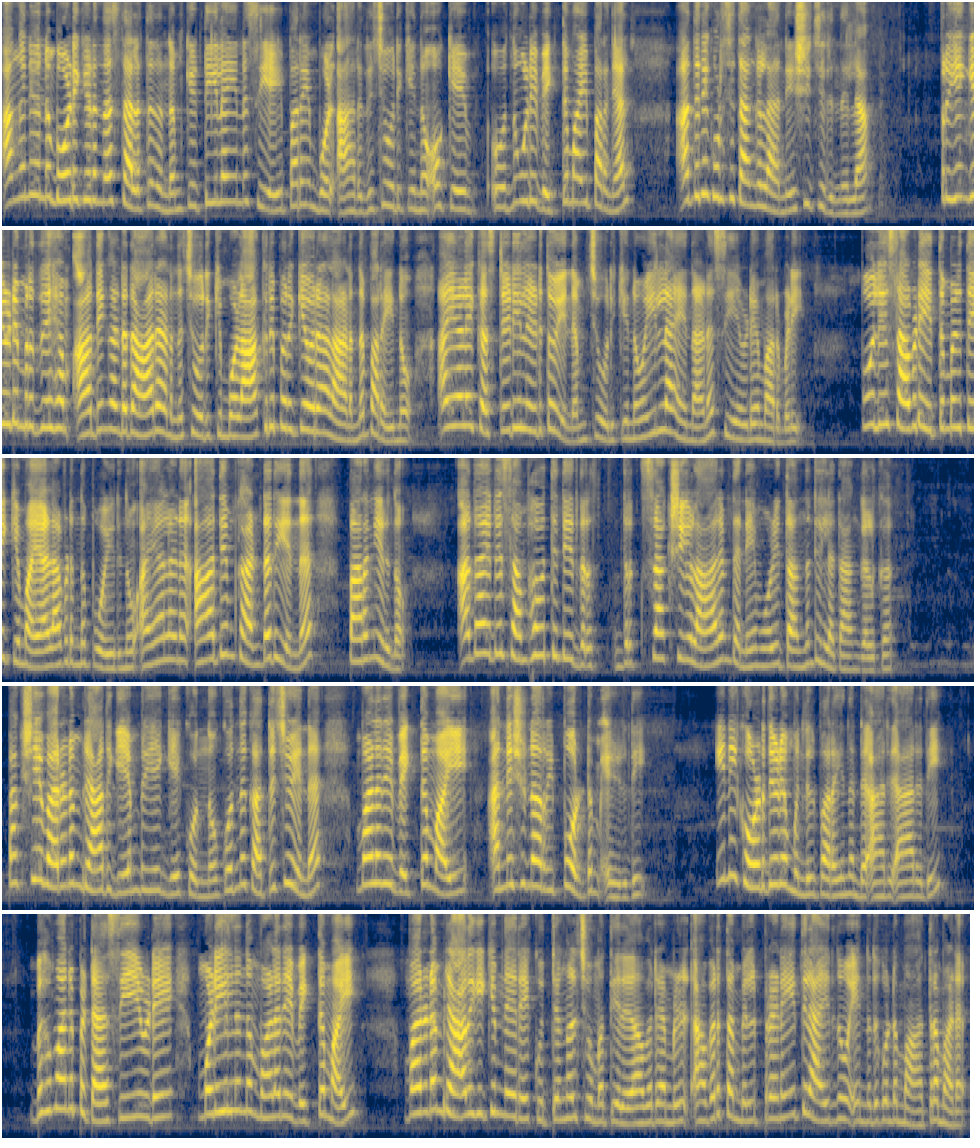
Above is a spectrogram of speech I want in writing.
അങ്ങനെയൊന്നും ബോഡി കിടന്ന സ്ഥലത്ത് നിന്നും കിട്ടിയില്ല എന്ന് സി ഐ പറയുമ്പോൾ ആരതി ചോദിക്കുന്നു ഓക്കെ ഒന്നുകൂടി വ്യക്തമായി പറഞ്ഞാൽ അതിനെക്കുറിച്ച് താങ്കൾ അന്വേഷിച്ചിരുന്നില്ല. പ്രിയങ്കയുടെ മൃതദേഹം ആദ്യം കണ്ടത് ആരാണെന്ന് ചോദിക്കുമ്പോൾ ആക്രി പെറുക്കിയ ഒരാളാണെന്ന് പറയുന്നു. അയാളെ കസ്റ്റഡിയിൽ എടുത്തോ എന്നും ചോദിക്കുന്നു. ഇല്ല എന്നാണ് സി ഐയുടെ മറുപടി. പോലീസ് അവിടെ എത്തുമ്പോഴത്തേക്കും അയാൾ അവിടുന്ന് പോയിരുന്നു. അയാളാണ് ആദ്യം കണ്ടത് എന്ന് പറഞ്ഞിരുന്നു. അതായത് സംഭവത്തിന്റെ ദൃക്സാക്ഷികൾ ആരും തന്നെ മൊഴി തന്നിട്ടില്ല താങ്കൾക്ക്. പക്ഷേ വരുണും രാധികയും പ്രിയങ്കയെ കൊന്നു. കൊന്നു കത്തിച്ചു എന്ന് വളരെ വ്യക്തമായി അന്വേഷണ റിപ്പോർട്ടും എഴുതി. ഇനി കോടതിയുടെ മുന്നിൽ പറയുന്നുണ്ട് ആരതി. ബഹുമാനപ്പെട്ട സിയുടെ മൊഴിയിൽ നിന്നും വളരെ വ്യക്തമായി വരുണം രാധികയ്ക്കും നേരെ കുറ്റങ്ങൾ ചുമത്തിയത് അവർ തമ്മിൽ അവർ തമ്മിൽ പ്രണയത്തിലായിരുന്നു എന്നതുകൊണ്ട് മാത്രമാണ്.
